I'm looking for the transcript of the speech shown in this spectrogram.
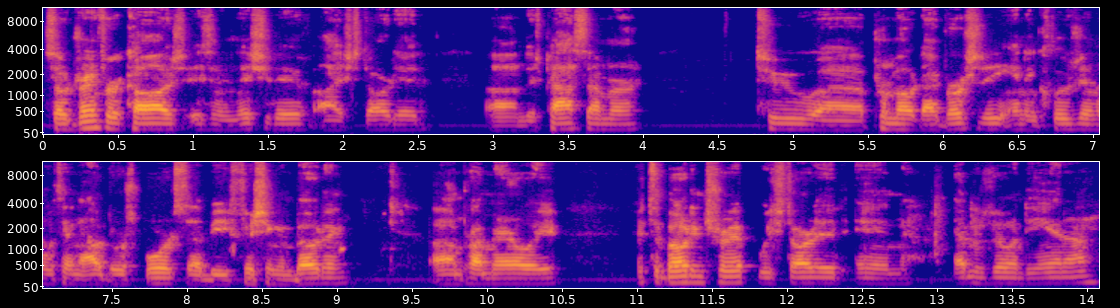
So, Journey for a Cause is an initiative I started um, this past summer to uh, promote diversity and inclusion within outdoor sports. That'd be fishing and boating, um, primarily. It's a boating trip. We started in Evansville, Indiana,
